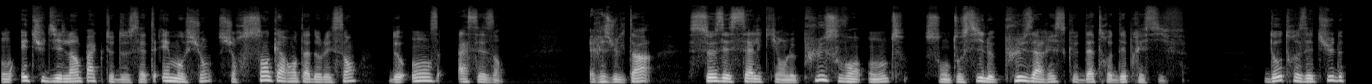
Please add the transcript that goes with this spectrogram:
ont étudié l'impact de cette émotion sur 140 adolescents de 11 à 16 ans. Résultat, ceux et celles qui ont le plus souvent honte sont aussi le plus à risque d'être dépressifs. D'autres études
